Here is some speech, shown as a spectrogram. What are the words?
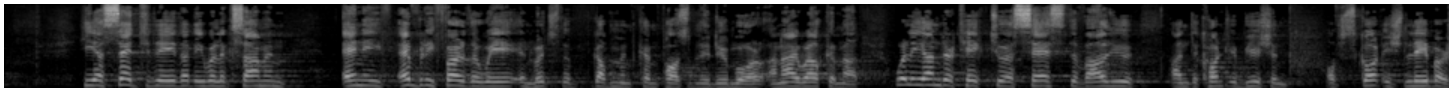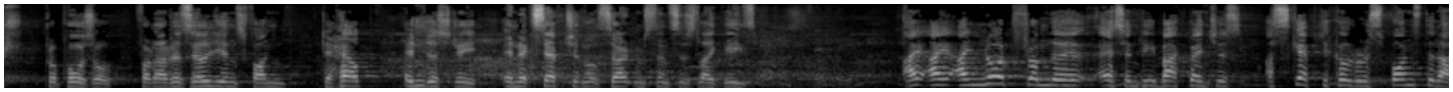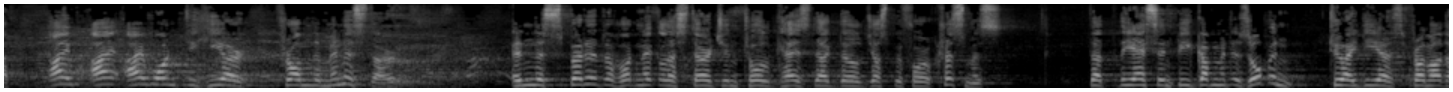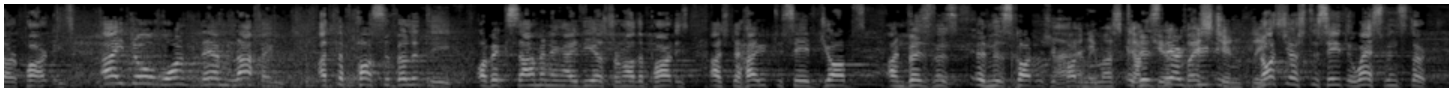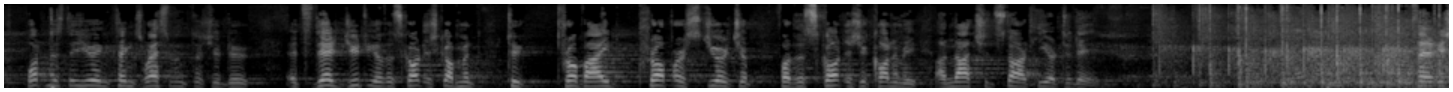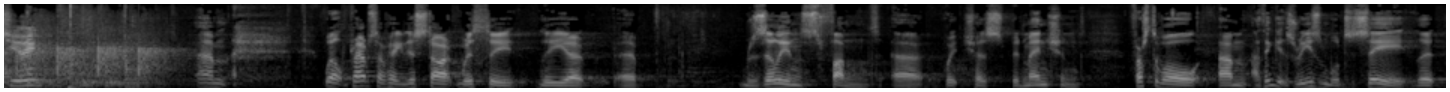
He has said today that he will examine any, every further way in which the government can possibly do more, and I welcome that. Will he undertake to assess the value and the contribution of Scottish Labour's proposal for a resilience fund to help industry in exceptional circumstances like these? I, I, I note from the SNP backbenchers a sceptical response to that. I, I, I want to hear from the Minister, in the spirit of what Nicola Sturgeon told Kez Dugdale just before Christmas, that the SNP government is open to ideas from other parties. I don't want them laughing at the possibility of examining ideas from other parties as to how to save jobs and business in the Scottish economy. Uh, and you must come it is to their question, duty, please. not just to say to Westminster what Mr Ewing thinks Westminster should do. It's their duty of the Scottish Government to provide proper stewardship for the Scottish economy, and that should start here today. Fergus Ewing. Um, well, perhaps if I can just start with the, the uh, uh, resilience fund, uh, which has been mentioned. First of all, um, I think it's reasonable to say that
